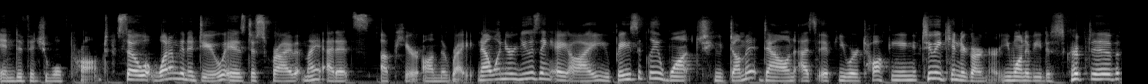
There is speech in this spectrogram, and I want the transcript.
individual prompt. So what I'm going to do is describe my edits up here on the right. Now, when you're using AI, you basically want to dumb it down as if you were talking to a kindergartner. You want to be descriptive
